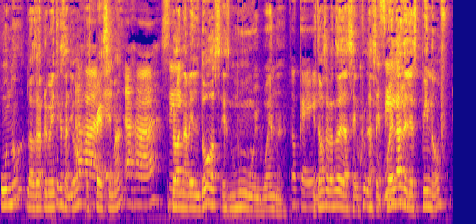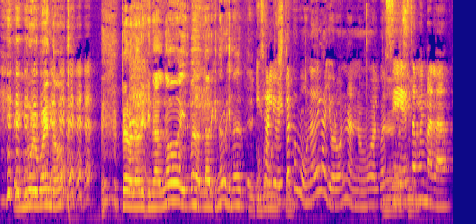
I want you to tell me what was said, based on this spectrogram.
1, la, o sea, la primerita que salió, Ajá, es pésima. eh, ajá, sí. Pero Anabel 2 es muy buena. Ok. Estamos hablando de la, secu- la secuela Sí. del spin-off. Es muy bueno. pero la original no. Y bueno, la original original. El Y salió ahorita como una de la llorona, ¿no? Algo así. Sí, Ah, sí. está muy mala.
